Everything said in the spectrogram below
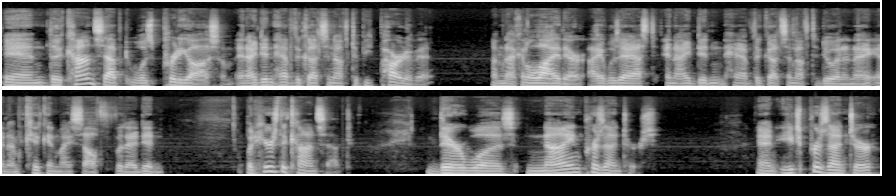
And the concept was pretty awesome. And I didn't have the guts enough to be part of it. I'm not going to lie there. I was asked and I didn't have the guts enough to do it. And I, and I'm kicking myself that I didn't. But here's the concept. There was nine presenters and each presenter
